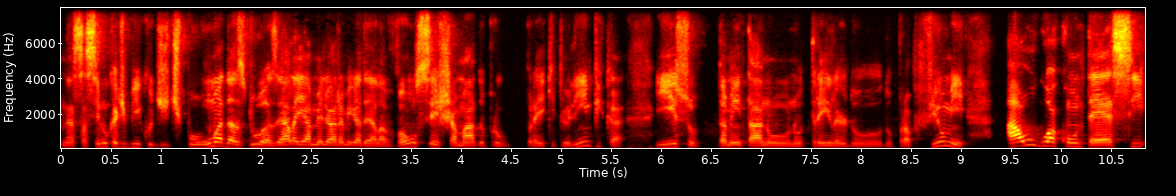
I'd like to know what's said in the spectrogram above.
nessa sinuca de bico de tipo uma das duas, ela e a melhor amiga dela, vão ser chamados para a equipe olímpica, e isso também está no, no trailer do, do próprio filme, algo acontece,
